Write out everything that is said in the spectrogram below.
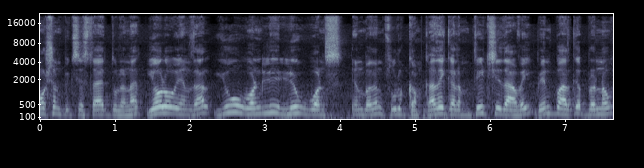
மோஷன் பிக்சர்ஸ் தயாரித்துள்ளனர். யோலோ என்றால் யூ ஒன்லி லிவ் ஒன்ஸ் என்பதன் சுருக்கம். கதைக்களம் தீட்சிதாவை பெண் பார்க்க பிரணவ்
